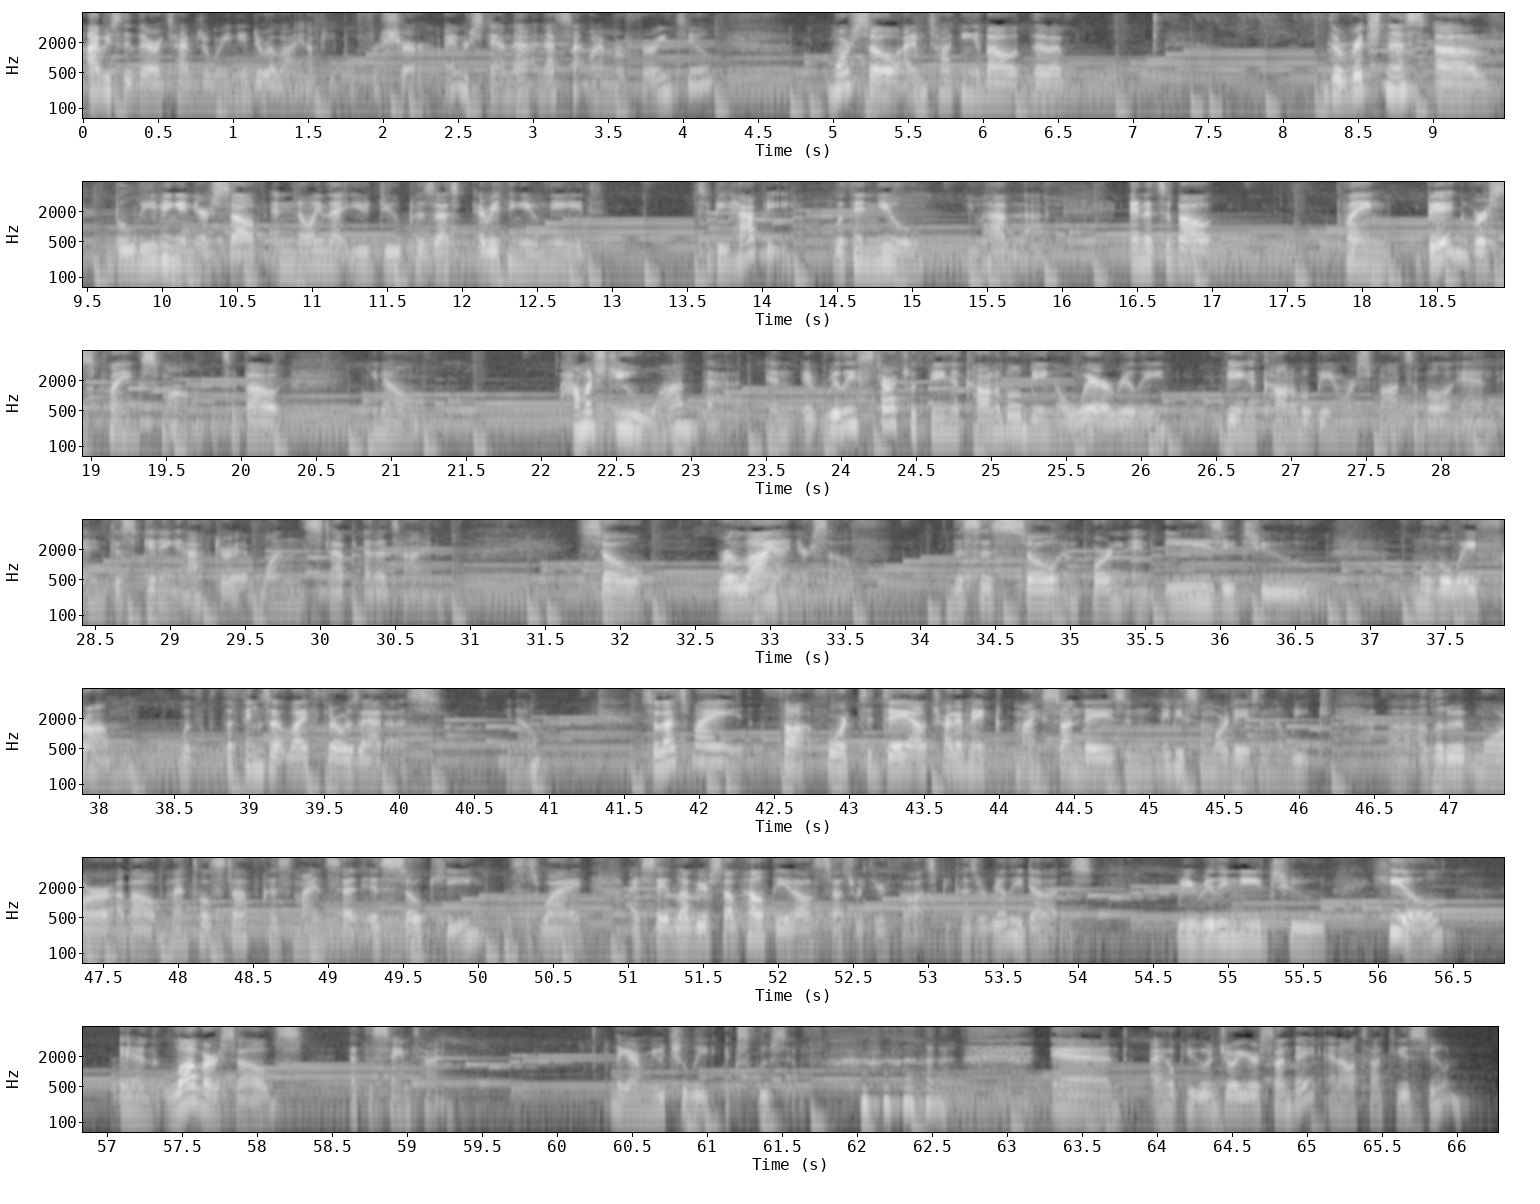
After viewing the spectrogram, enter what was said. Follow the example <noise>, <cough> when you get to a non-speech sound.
Obviously, there are times where we need to rely on people for sure. I understand that, and that's not what I'm referring to. More so, I'm talking about the the richness of believing in yourself and knowing that you do possess everything you need to be happy. Within you, you have that. And it's about playing big versus playing small. It's about you know, how much do you want that? And it really starts with being accountable, being aware, really, being accountable, being responsible, and, and just getting after it one step at a time. So rely on yourself. This is so important and easy to move away from with the things that life throws at us, you know? So that's my thought for today. I'll try to make my Sundays and maybe some more days in the week uh, a little bit more about mental stuff because mindset is so key. This is why I say love yourself healthy. It all starts with your thoughts because it really does. We really need to heal and love ourselves at the same time. They are mutually exclusive. <laughs> and I hope you enjoy your Sunday, and I'll talk to you soon.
